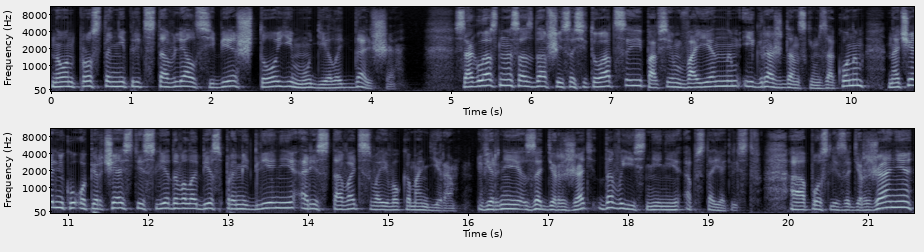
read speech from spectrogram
но он просто не представлял себе, что ему делать дальше. Согласно создавшейся ситуации, по всем военным и гражданским законам, начальнику оперчасти следовало без промедления арестовать своего командира – вернее, задержать до выяснения обстоятельств, а после задержания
